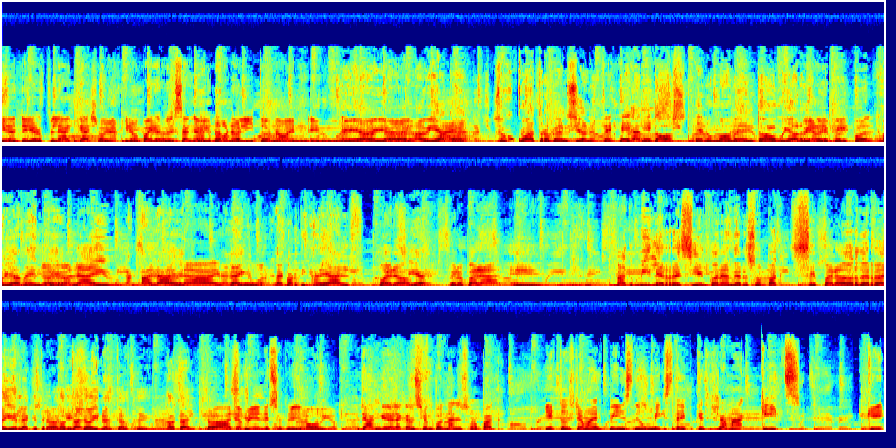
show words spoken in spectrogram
la anterior placa, yo me imagino Empire of the Sun había un monolito, ¿no? En, en- Sí, había, había con sus cuatro canciones. Eran dos en un momento. We Are the, We Are the people, People. obviamente. Alive. Alive, Alive, Alive, uh. la cortina de Alf. Bueno, Decía, pero pará, eh, Mac Miller recién con Anderson Pack, separador de radio en la que trabajé Total. yo y no estaba. Total. Ah, también, eso te digo, obvio. Dan, que era la canción con Dan Sorpak. Y esto se llama The Spins, de un mixtape que se llama Kids, que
